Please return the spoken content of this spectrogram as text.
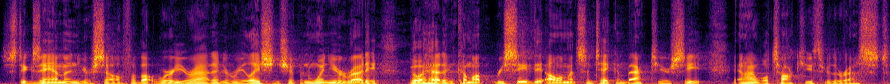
Just examine yourself about where you're at in your relationship. And when you're ready, go ahead and come up, receive the elements, and take them back to your seat, and I will talk you through the rest.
